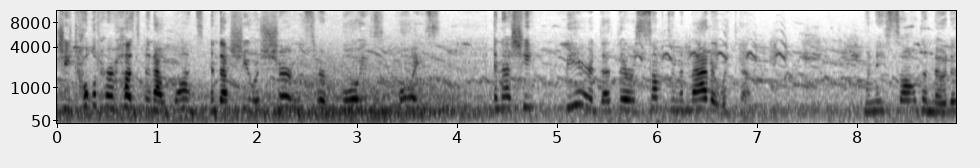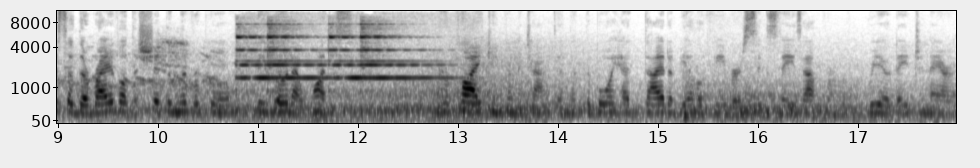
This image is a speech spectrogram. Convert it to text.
She told her husband at once, and that she was sure it was her boy's voice, and that she feared that there was something the matter with him. When they saw the notice of the arrival of the ship in Liverpool, they wrote at once. A reply came from the captain that the boy had died of yellow fever six days out from Rio de Janeiro,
